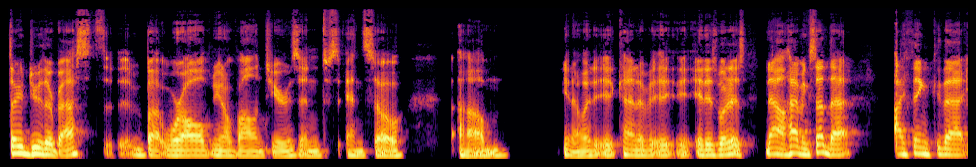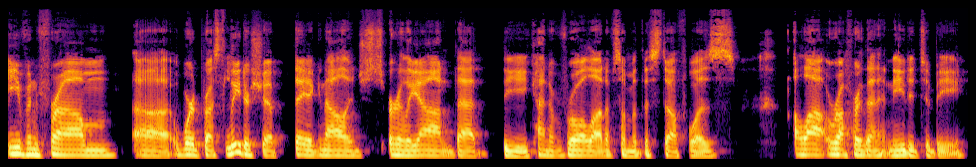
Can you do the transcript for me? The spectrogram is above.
They do their best, but we're all you know volunteers, and and so um, you know it, it kind of it, it is what it is. Now, having said that I think that even from uh, WordPress leadership, they acknowledged early on that the kind of rollout of some of this stuff was a lot rougher than it needed to be,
